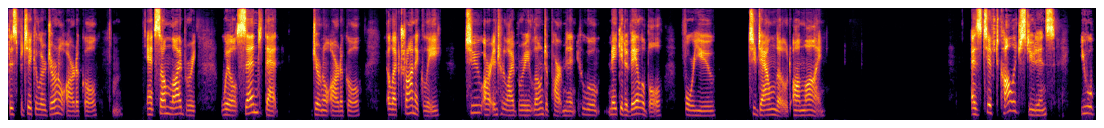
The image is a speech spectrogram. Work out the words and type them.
this particular journal article and some library will send that journal article electronically to our interlibrary loan department who will make it available for you to download online. As Tift College students, you will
